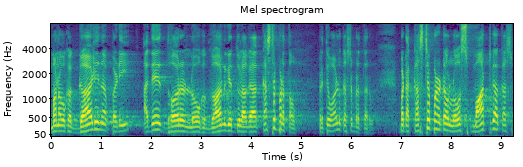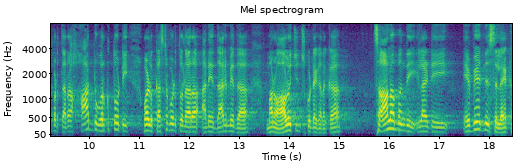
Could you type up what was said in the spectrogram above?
మనం ఒక గాడిన పడి అదే ధోరణిలో ఒక గానుగెత్తులాగా కష్టపడతాం. ప్రతి వాళ్ళు కష్టపడతారు. బట్ ఆ కష్టపడటంలో స్మార్ట్గా కష్టపడతారా? హార్డ్ వర్క్ తోటి వాళ్ళు కష్టపడుతున్నారా అనే దాని మీద మనం ఆలోచించుకుంటే కనుక చాలామంది ఇలాంటి అవేర్నెస్ లేక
